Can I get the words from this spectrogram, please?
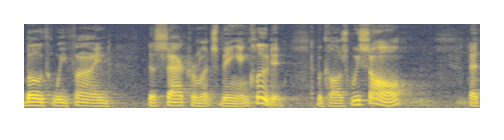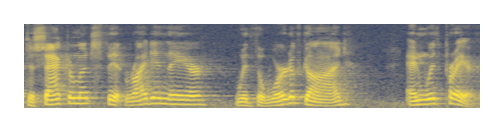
both, we find the sacraments being included because we saw that the sacraments fit right in there with the Word of God and with prayer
